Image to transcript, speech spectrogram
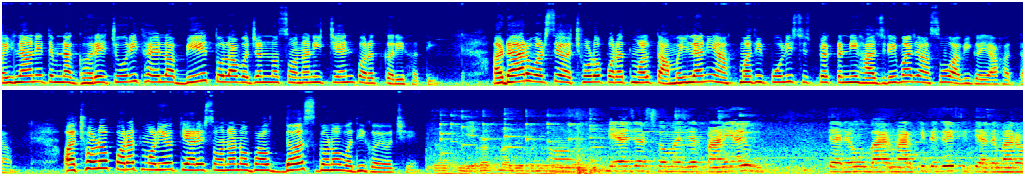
મહિલાને તેમના ઘરે ચોરી થયેલા બે તોલા વજનનો સોનાની ચેન પરત કરી હતી. અઢાર વર્ષે અછોડો પરત મળતા મહિલાની આંખમાંથી પોલીસ ઇન્સ્પેક્ટરની હાજરીમાં જ આંસુ આવી ગયા હતા. અછોડો પરત મળ્યો ત્યારે સોનાનો ભાવ દસ ગણો વધી ગયો છે. બે હજાર છમાં જ્યારે પાણી આવ્યું ત્યારે હું બહાર માર્કેટે ગઈ હતી ત્યારે મારો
